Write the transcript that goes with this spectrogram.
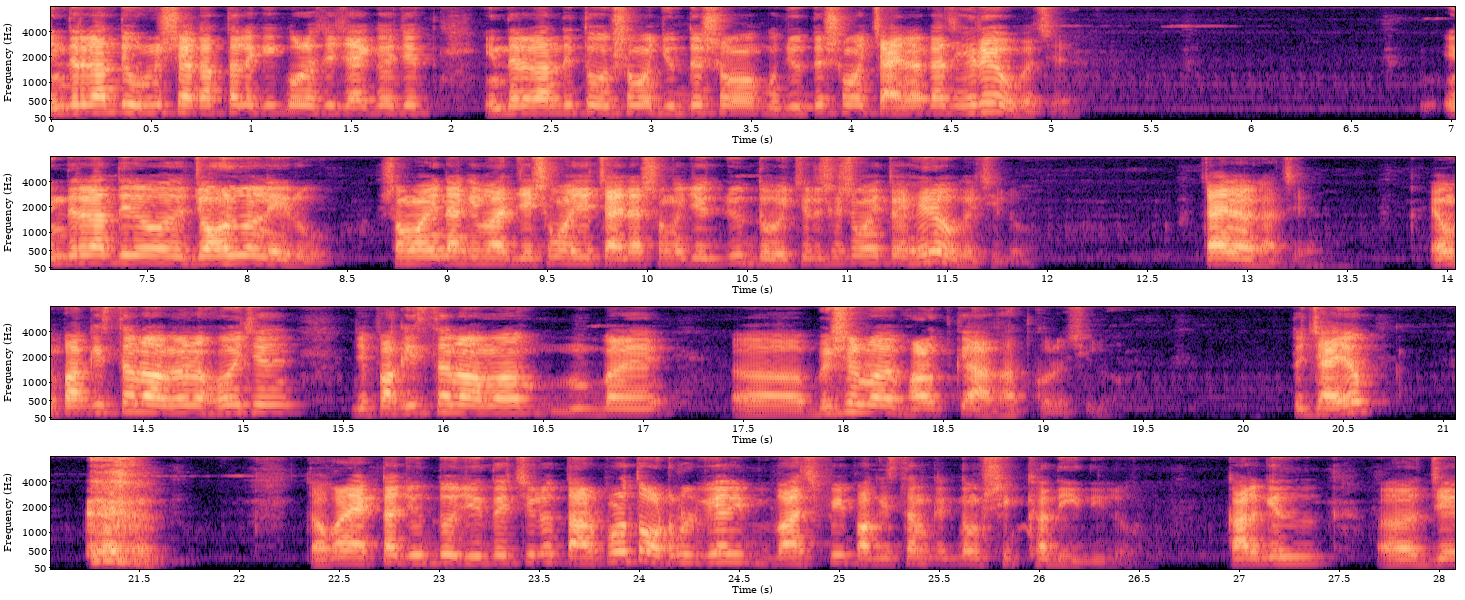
ইন্দিরা গান্ধী উনিশশো একাত্তর কী করেছে? জায়গা হচ্ছে ইন্দিরা গান্ধী তো ওই সময় যুদ্ধের সময় যুদ্ধের সময় চায়নার কাছে হেরেও গেছে। ইন্দিরা গান্ধী ও জওহরলাল নেহরু সময় নাকি বা যে সময় যে চায়নার সঙ্গে যে যুদ্ধ হয়েছিল, সে সময় তো হেরেও গেছিল চায়নার কাছে। এবং পাকিস্তানও এমন হয়েছে যে পাকিস্তানও আমার মানে ভীষণভাবে ভারতকে আঘাত করেছিল। তো যাই হোক, তখন একটা যুদ্ধ জিতেছিল, তারপরে তো অটল বিহারী বাজপেয়ী পাকিস্তানকে একদম শিক্ষা দিয়ে দিল। কার্গিল যে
